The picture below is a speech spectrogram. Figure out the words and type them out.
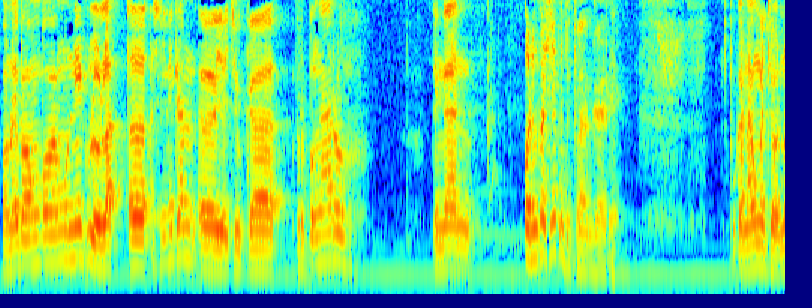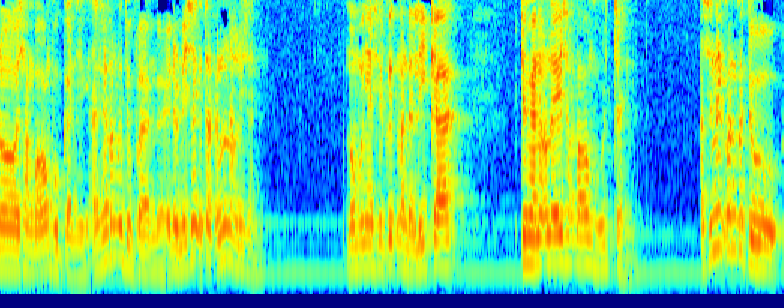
Ono e pawang-pawang unik lho lah. Uh, aslinya kan uh, ya juga berpengaruh dengan kon iku aslinya kudu bangga rek. Bukan aku ngejono sang pawang bukan sih. Aslinya kan kudu bangga. Indonesia itu terkenal lisan mempunyai sirkuit Mandalika dengan ono sang pawang hujan. Aslinya kan kudu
